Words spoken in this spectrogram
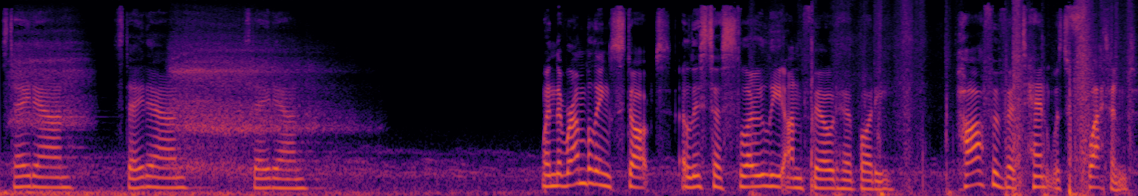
stay down, stay down, stay down. When the rumbling stopped, Alyssa slowly unfurled her body. Half of her tent was flattened.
